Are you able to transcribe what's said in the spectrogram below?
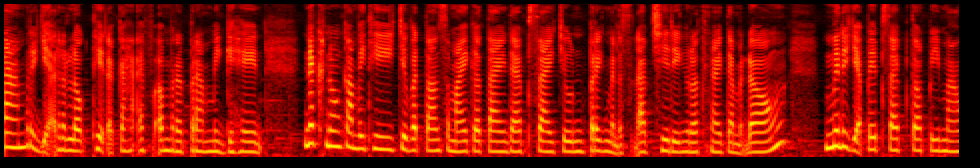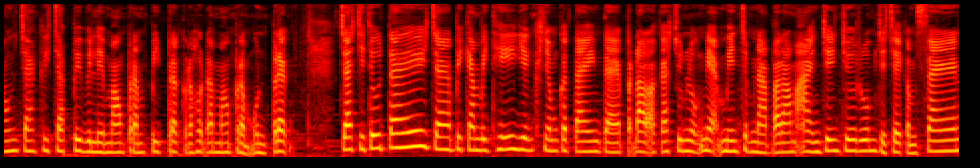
តាមរយៈរលកធាតុអាកាស FM 105 MHz នៅក្នុងកម្មវិធីជីវិតឌុនសម័យក៏តែងតែផ្សាយជូនប្រិយមិត្តស្ដាប់ជារៀងរាល់ថ្ងៃតែម្ដងមានរយៈពេលផ្សាយបន្ត2ម៉ោងចាស់គឺចាប់ពីវេលាម៉ោង7ព្រឹករហូតដល់ម៉ោង9ព្រឹកចាស់ជាទូទៅចាស់ពីកម្មវិធីយើងខ្ញុំក៏តែងតែផ្ដល់ឱកាសជូនលោកអ្នកមានចំណាប់អារម្មណ៍អាចអញ្ជើញចូលរួមជជែកកម្សាន្ត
